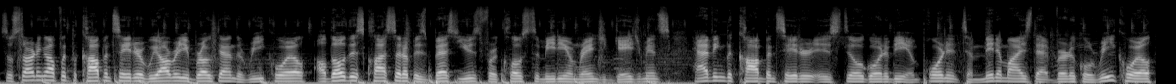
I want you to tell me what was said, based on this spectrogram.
So starting off with the compensator, we already broke down the recoil. Although this class setup is best used for close to medium range engagements, having the compensator is still going to be important to minimize that vertical recoil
